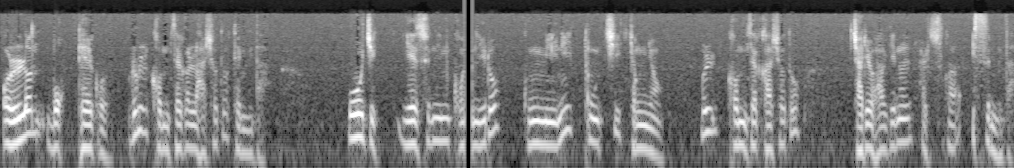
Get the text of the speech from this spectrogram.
언론, 목배고를 검색을 하셔도 됩니다. 오직 예수님 권위로 국민이 통치 경영을 검색하셔도 자료 확인을 할 수가 있습니다.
